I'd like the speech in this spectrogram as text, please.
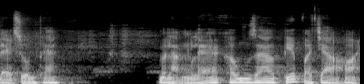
Để xuống thang. Mà lặng lẽ không giao tiếp và chào hỏi.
